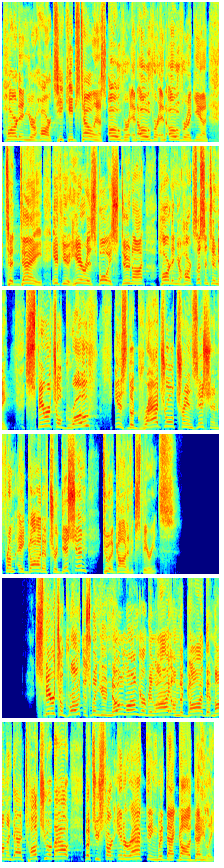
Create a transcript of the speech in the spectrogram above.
harden your hearts. He keeps telling us over and over and over again. Today, if you hear His voice, do not harden your hearts. Listen to me. Spiritual growth is the gradual transition from a God of tradition to a God of experience. Spiritual growth is when you no longer rely on the God that mom and dad taught you about, but you start interacting with that God daily.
